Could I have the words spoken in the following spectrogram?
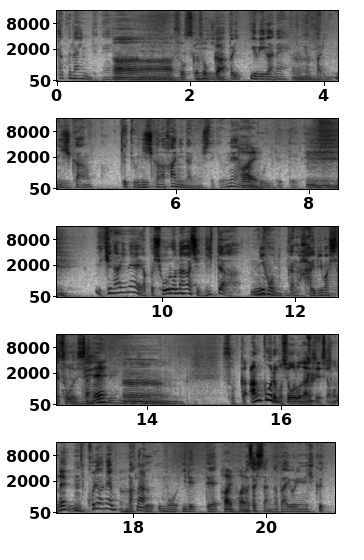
全くないんでね、ああそっかそっか。やっぱり指がね、うん。やっぱり2時間結局2時間半になりましたけどね、はい。こう入れて。うんうんうん。いきなりねやっぱ精霊流しギター2本から入りましたからね、そうでしたね。うん。そっか。アンコールも精霊流しでしたもんね。うん、これはねバックも入れて、はいはい。正志さんがバイオリンを弾くって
